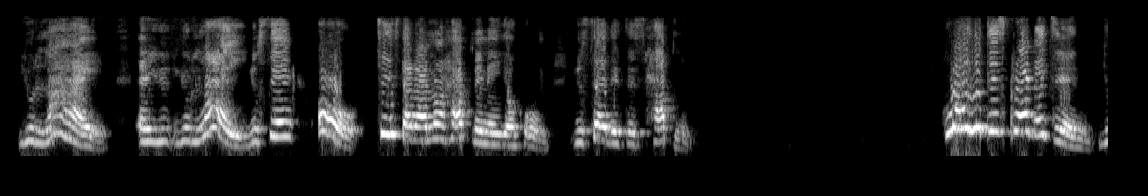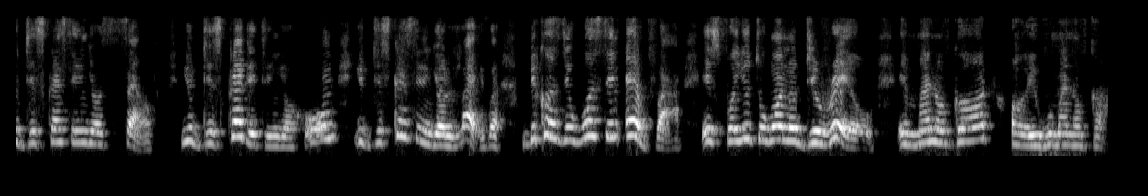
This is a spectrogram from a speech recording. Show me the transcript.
you lie, and you, you lie. You say, oh, things that are not happening in your home. You said it is happening. Who are you discrediting? You're discrediting yourself. You're discrediting your home. You're discrediting your life. Because the worst thing ever is for you to want to derail a man of God or a woman of God.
